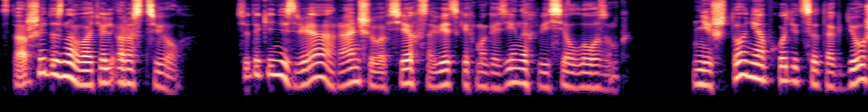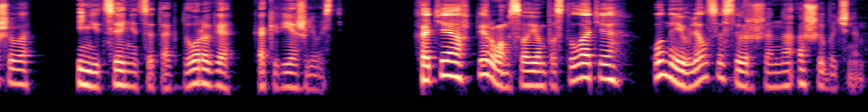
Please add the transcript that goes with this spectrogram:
Старший дознаватель расцвел. Все-таки не зря раньше во всех советских магазинах висел лозунг «Ничто не обходится так дешево и не ценится так дорого, как вежливость». Хотя в первом своем постулате он и являлся совершенно ошибочным.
